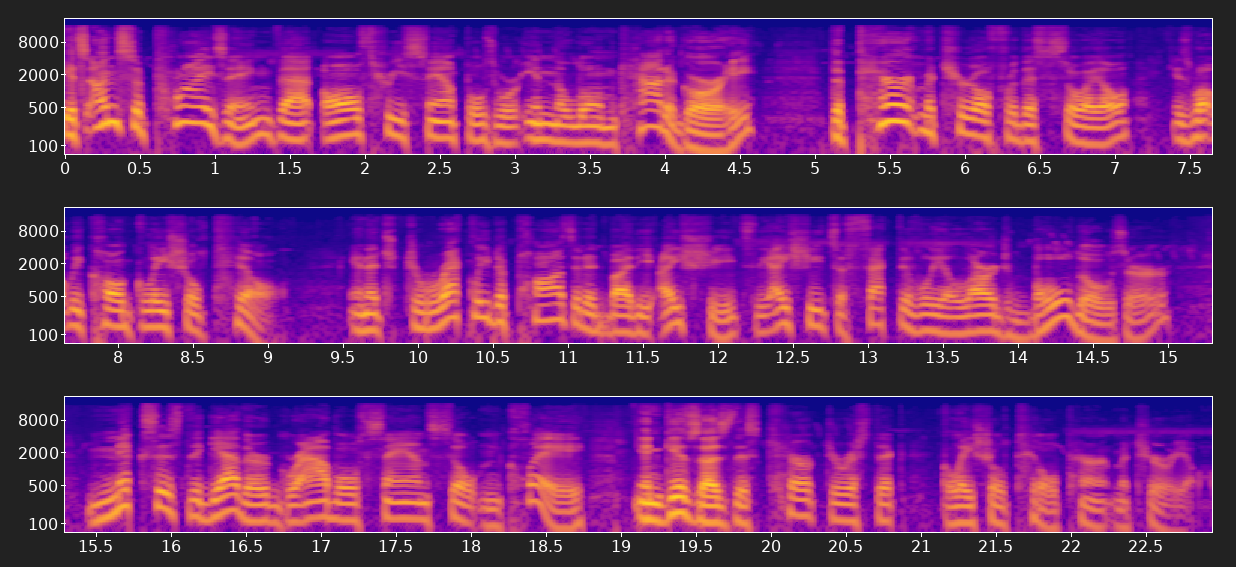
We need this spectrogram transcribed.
It's unsurprising that all three samples were in the loam category. The parent material for this soil is what we call glacial till, and it's directly deposited by the ice sheets. The ice sheet's effectively a large bulldozer mixes together gravel, sand, silt, and clay and gives us this characteristic glacial till parent material.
